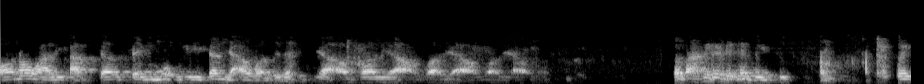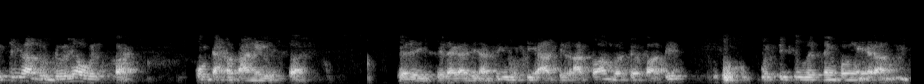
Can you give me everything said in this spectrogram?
Ono wali abdal sing mukminikan ya awal sudah. Ya awal ya awal ya awal ya awal tetapi dia dengan itu itu yang dulunya wis pas. Puncak petani wis pas. Jadi kita kaji nanti rupi hasil aku ambil sepati wis ditulis yang pengeran.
